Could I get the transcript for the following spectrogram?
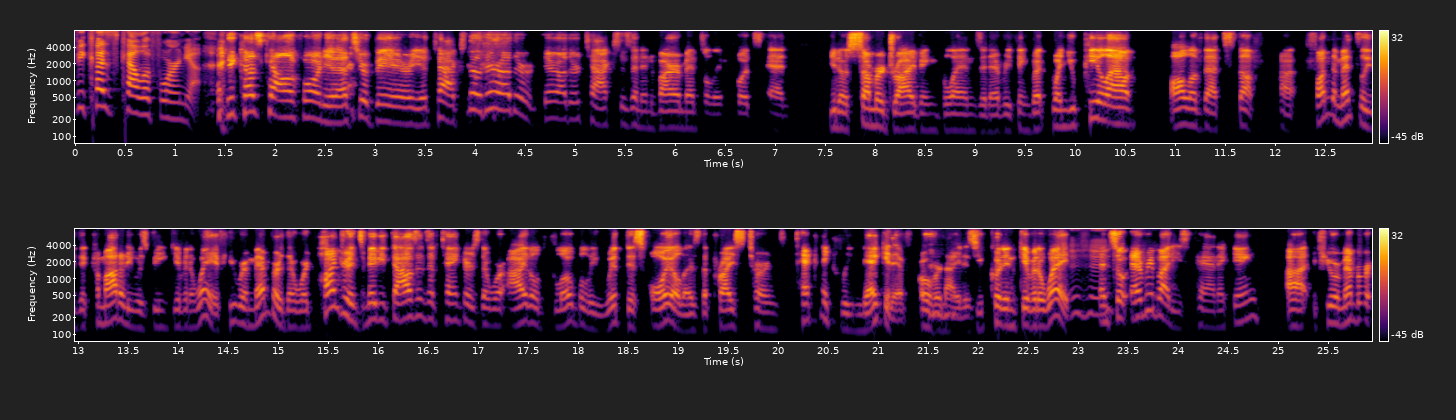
because California. because California, that's your Bay Area tax. No, there are other there are other taxes and environmental inputs and you know summer driving blends and everything. But when you peel out all of that stuff, uh, fundamentally the commodity was being given away. If you remember, there were hundreds, maybe thousands of tankers that were idled globally with this oil as the price turned technically negative overnight, mm-hmm. as you couldn't give it away. Mm-hmm. And so everybody's panicking. Uh, if you remember,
